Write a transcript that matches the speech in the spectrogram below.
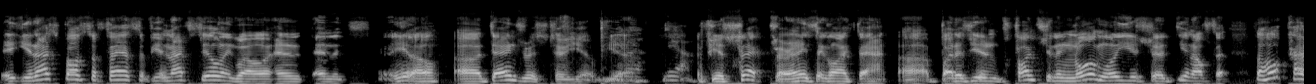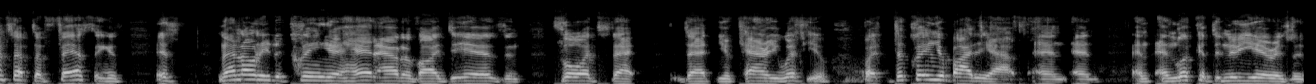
You're not supposed to fast if you're not feeling well, and and it's you know uh, dangerous to you. Yeah. Yeah. If you're sick or anything like that, uh, but if you're functioning normally, you should. You know, fa- the whole concept of fasting is is not only to clean your head out of ideas and thoughts that that you carry with you, but to clean your body out and and and and look at the new year as a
